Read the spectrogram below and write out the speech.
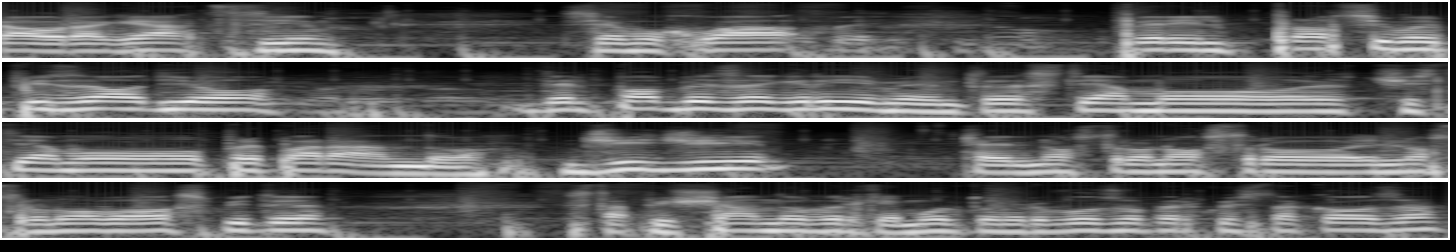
Ciao ragazzi, siamo qua per il prossimo episodio del Pobes Agreement. Stiamo, ci stiamo preparando. Gigi, che è il nostro, nostro- il nostro nuovo ospite, sta pisciando perché è molto nervoso per questa cosa.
